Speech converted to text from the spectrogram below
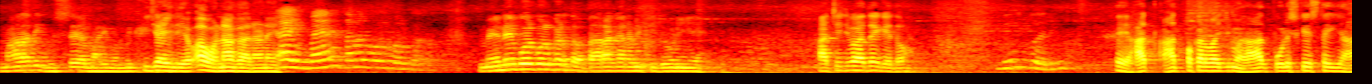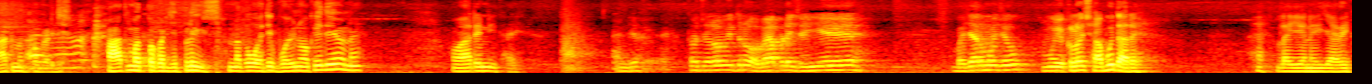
મારાથી ગુસ્સે મારી મમ્મી ખીજાઈ લે. આવોના કારણે. મેં નહીં બોલ બોલ કરતો. તારા કારણે ખીજોણી એ. સાચી જ વાત હે કે તો? એ હાથ હાથ પકડવા જ હાથ પોલીસ કેસ થઈ ગયા હાથ મત પકડજે. હાથ મત પકડજે પ્લીઝ. ન કહું હજી ભોય નોખી દેવો ને. વારે નહીં થાય. સમજ્યા? તો ચલો મિત્રો હવે આપણે જઈએ બજારમાં જવું. હું એકલો જ આબુ તારે? હે, લઈએ નહીં જાવી.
